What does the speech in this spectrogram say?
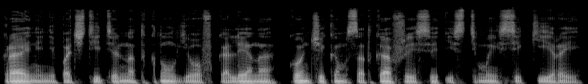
крайне непочтительно ткнул его в колено кончиком соткавшейся из тьмы секирой.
